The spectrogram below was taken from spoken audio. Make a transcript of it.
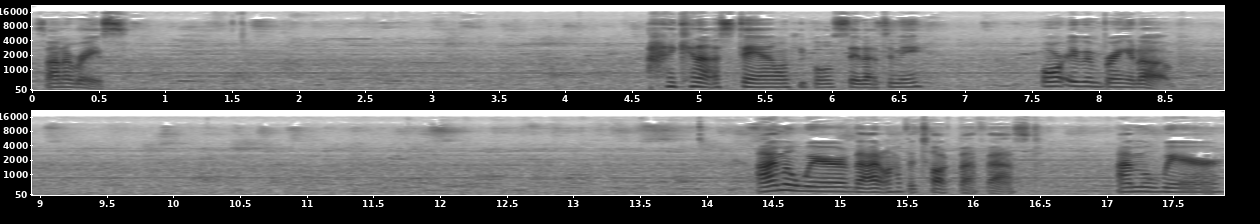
It's not a race. I cannot stand when people say that to me or even bring it up. I'm aware that I don't have to talk that fast. I'm aware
